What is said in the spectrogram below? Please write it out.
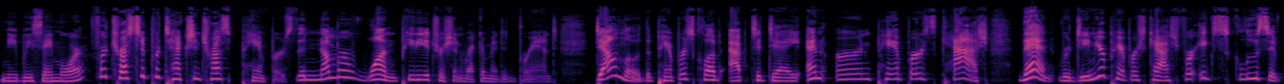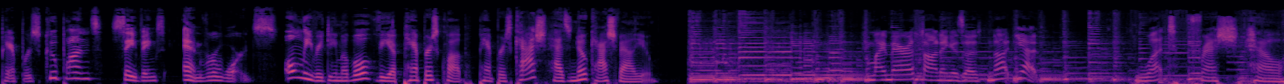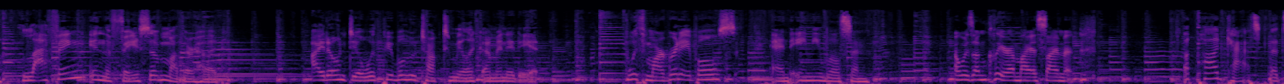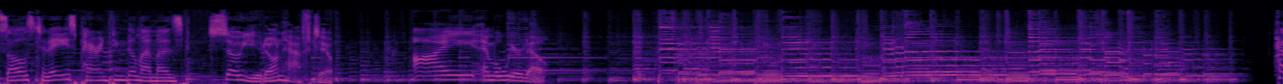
Need we say more? For trusted protection, trust Pampers, the number one pediatrician recommended brand. Download the Pampers Club app today and earn Pampers Cash. Then redeem your Pampers Cash for exclusive Pampers coupons, savings, and rewards. Only redeemable via Pampers Club. Pampers Cash has no cash value. My marathoning is a not yet. What fresh hell? Laughing in the face of motherhood. I don't deal with people who talk to me like I'm an idiot. With Margaret Ables And Amy Wilson. I was unclear on my assignment. A podcast that solves today's parenting dilemmas. so you don't have to. I am a weirdo.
